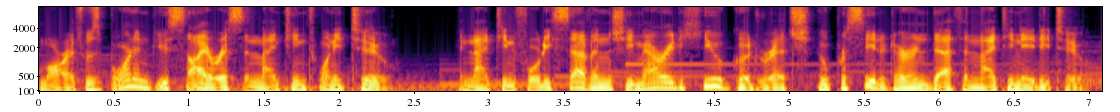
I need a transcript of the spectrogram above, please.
Marge was born in Bucyrus in 1922. In 1947, she married Hugh Goodrich, who preceded her in death in 1982.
